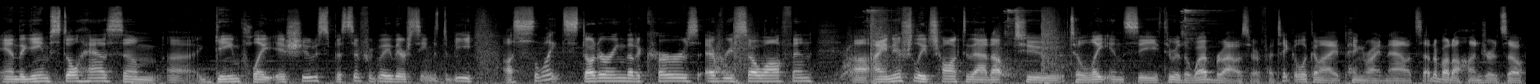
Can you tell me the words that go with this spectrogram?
and the game still has some uh, gameplay issues. Specifically, there seems to be a slight stuttering that occurs every so often. Uh, I initially chalked that up to, to latency through the web browser. If I take a look at my ping right now, it's at about 100, so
